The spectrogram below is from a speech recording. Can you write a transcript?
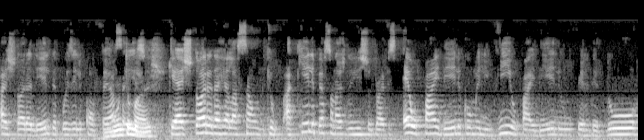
a história dele, depois ele confessa Muito isso, mais. que é a história da relação, que o, aquele personagem do Richard Dreyfuss é o pai dele, como ele via o pai dele, um perdedor,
